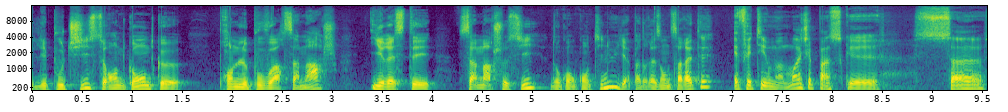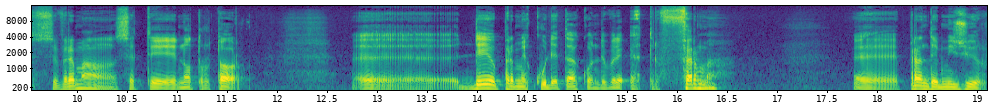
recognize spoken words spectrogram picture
les, putschistes se rendent compte que prendre le pouvoir, ça marche, y rester, ça marche aussi, donc on continue, il n'y a pas de raison de s'arrêter. Effectivement, moi je pense que ça, c'est vraiment, c'était notre tort. Euh, dès le premier coup d'État, qu'on devrait être ferme, euh, prendre des mesures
